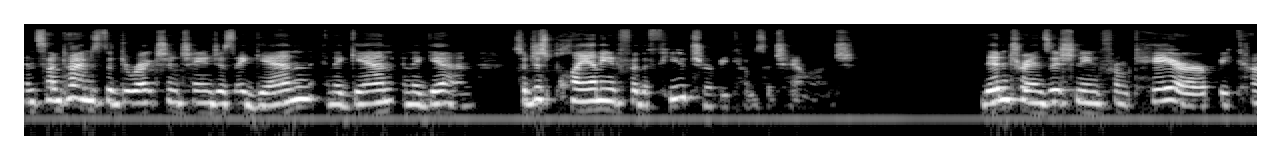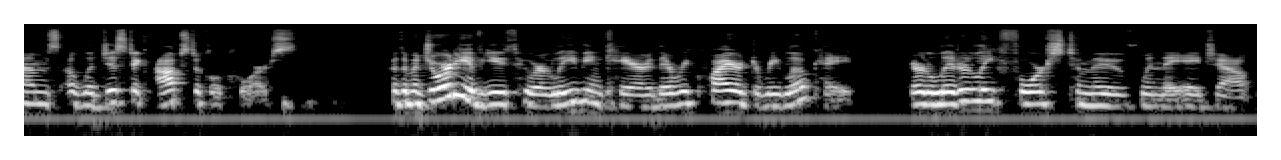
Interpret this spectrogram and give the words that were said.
And sometimes the direction changes again and again and again. So just planning for the future becomes a challenge. Then transitioning from care becomes a logistic obstacle course. For the majority of youth who are leaving care, they're required to relocate. They're literally forced to move when they age out.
